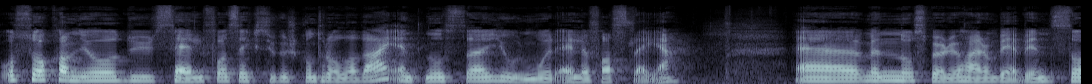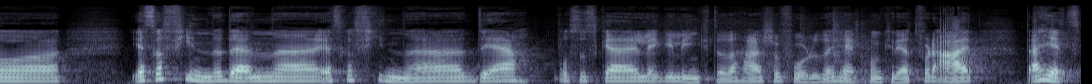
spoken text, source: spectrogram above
og så kan jo du selv få seks ukers kontroll av deg, enten hos eh, jordmor eller fastlege. Eh, men nå spør du jo her om babyen, så jeg skal finne den eh, Jeg skal finne det. Og så skal jeg legge link til det her, så får du det helt konkret. For det er, det er, helt,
